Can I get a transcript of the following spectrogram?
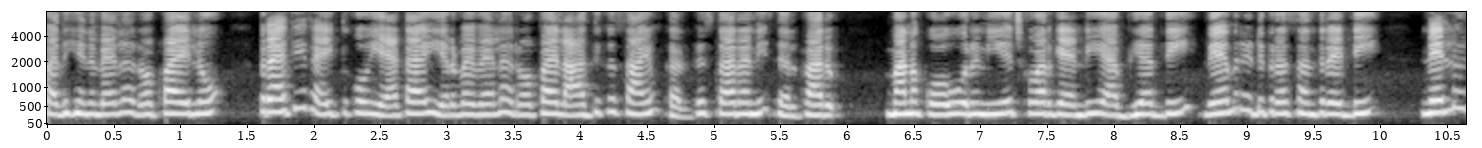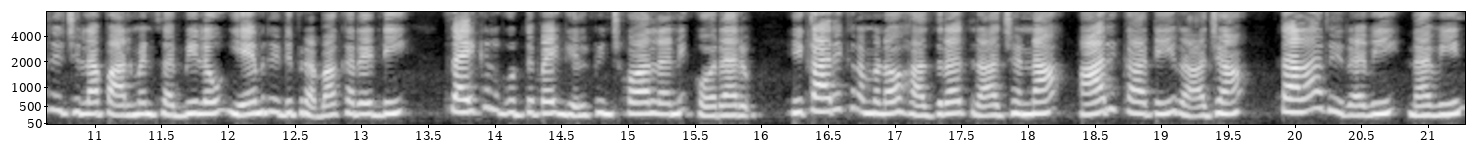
పదిహేను వేల రూపాయలు ప్రతి రైతుకు ఏటా ఇరవై వేల రూపాయల ఆర్థిక సాయం కల్పిస్తారని తెలిపారు. మన కోవూరు నియోజకవర్గ ఎన్డీఏ అభ్యర్థి వేమిరెడ్డి ప్రశాంత్ రెడ్డి నెల్లూరు జిల్లా పార్లమెంట్ సభ్యులు ఏమిరెడ్డి ప్రభాకర్ రెడ్డి సైకిల్ గుర్తుపై గెలిపించుకోవాలని కోరారు. ఈ కార్యక్రమంలో హజరత్ రాజన్న ఆరికాటి రాజా తలారి రవి నవీన్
